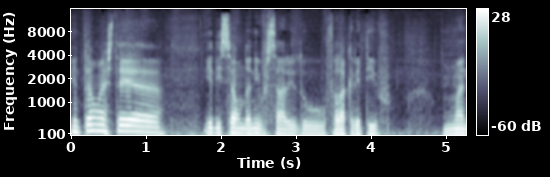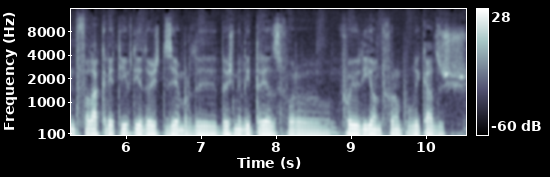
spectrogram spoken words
Então, esta é a edição de aniversário do Falar Criativo. Um ano de Falar Criativo, dia 2 de dezembro de 2013, foram, foi o dia onde foram publicados os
